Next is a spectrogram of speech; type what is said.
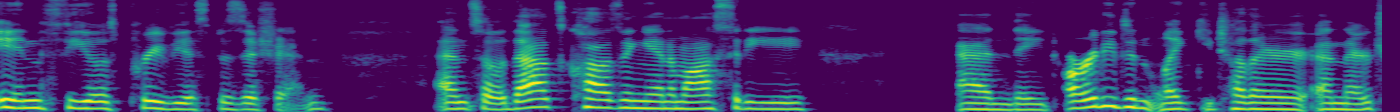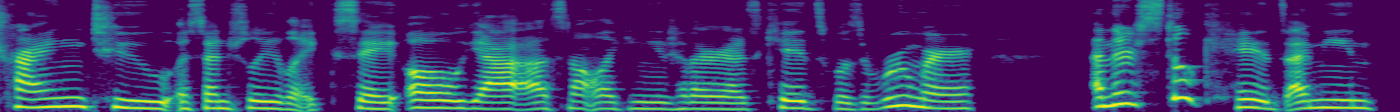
in Theo's previous position. And so that's causing animosity. And they already didn't like each other. And they're trying to essentially like say, oh, yeah, us not liking each other as kids was a rumor. And they're still kids. I mean,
